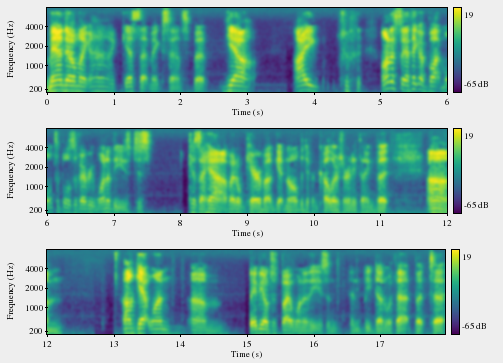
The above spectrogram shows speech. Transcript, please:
Mando. I'm like, ah, I guess that makes sense. But yeah, I honestly, I think I bought multiples of every one of these just because I have. I don't care about getting all the different colors or anything, but um, I'll get one. Um, maybe I'll just buy one of these and, and be done with that. But uh,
